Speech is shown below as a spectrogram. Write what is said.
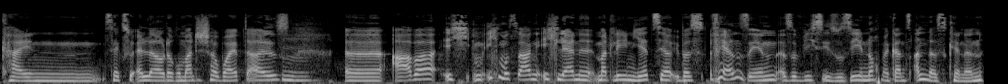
kein sexueller oder romantischer Vibe da ist. Mhm. Äh, aber ich, ich muss sagen, ich lerne Madeleine jetzt ja übers Fernsehen, also wie ich sie so sehe, noch mal ganz anders kennen.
